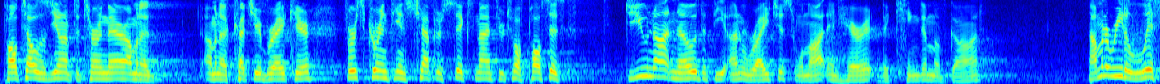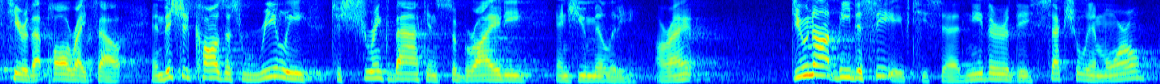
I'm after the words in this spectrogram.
Paul tells us you don't have to turn there. I'm going to I'm going to cut you a break here. 1 Corinthians chapter 6 9 through 12. Paul says, "Do you not know that the unrighteous will not inherit the kingdom of God?" Now, I'm going to read a list here that Paul writes out, and this should cause us really to shrink back in sobriety and humility, all right? Do not be deceived, he said. Neither the sexually immoral,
